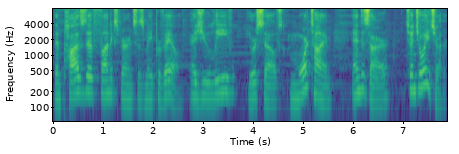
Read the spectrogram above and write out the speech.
then positive, fun experiences may prevail as you leave yourselves more time and desire to enjoy each other.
